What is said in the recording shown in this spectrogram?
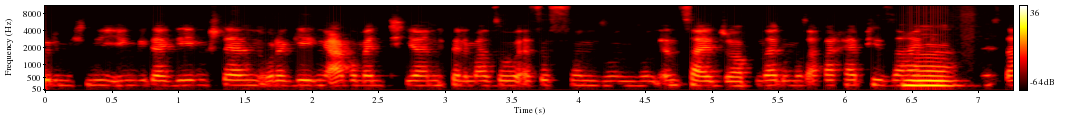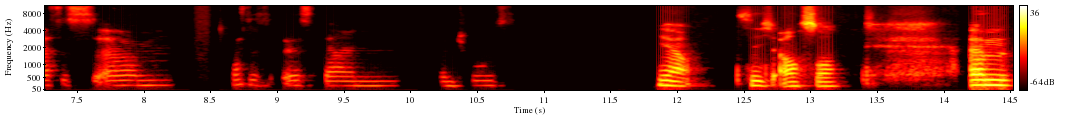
würde mich nie irgendwie dagegen stellen oder gegen argumentieren. Ich bin immer so, es ist so ein, so ein, so ein Inside-Job. Ne? Du musst einfach happy sein. Mhm. Das ist, ähm, was es ist, dann, dann tust. Ja, sehe ich auch so. Ähm,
